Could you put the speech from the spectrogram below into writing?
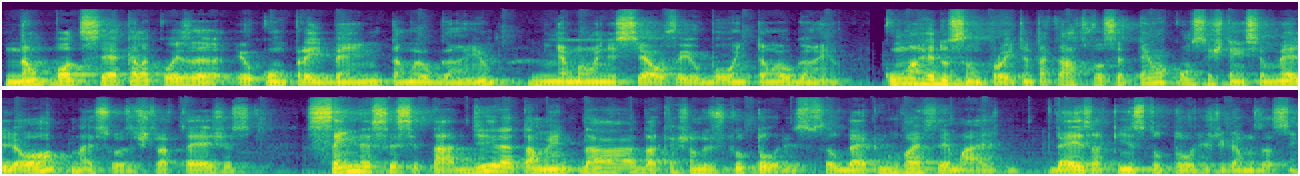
não pode ser aquela coisa, eu comprei bem, então eu ganho, minha mão inicial veio boa, então eu ganho. Com a redução para 80 cartas, você tem uma consistência melhor nas suas estratégias, sem necessitar diretamente da, da questão dos tutores. Seu deck não vai ser mais 10 a 15 tutores, digamos assim.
